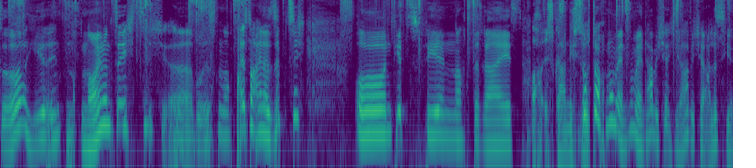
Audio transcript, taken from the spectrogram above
So, hier hinten noch 69. Äh, wo ist noch? Da ist noch einer 70. Und jetzt fehlen noch drei. Ach, ist gar nicht so. Doch, doch, Moment, Moment, habe ich ja hier, habe ich ja alles hier.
